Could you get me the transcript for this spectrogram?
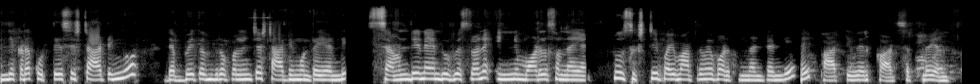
ఇక్కడ కుర్తీస్ స్టార్టింగ్ డెబ్బై తొమ్మిది రూపాయల నుంచి స్టార్టింగ్ ఉంటాయండి. సెవెంటీ నైన్ రూపీస్లోనే ఇన్ని మోడల్స్ ఉన్నాయండి. టూ సిక్స్టీ ఫైవ్ మాత్రమే పడుతుందంటండి. పార్టీ వేర్ కార్డ్ సెట్లో ఎంత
